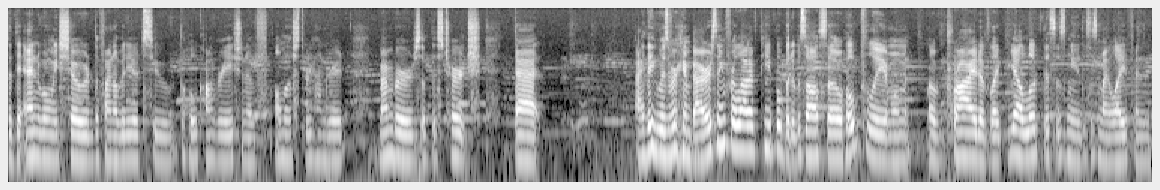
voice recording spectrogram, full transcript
At the end, when we showed the final video to the whole congregation of almost 300 members of this church, that I think was very embarrassing for a lot of people, but it was also hopefully a moment of pride of like, yeah, look, this is me, this is my life, and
